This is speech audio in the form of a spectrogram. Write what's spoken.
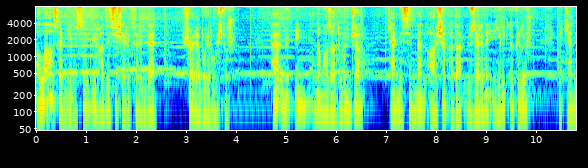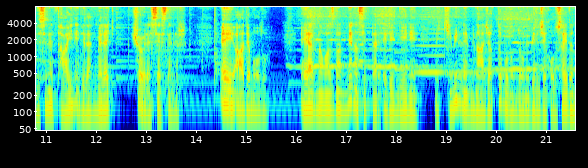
Allah'ın sevgilisi bir hadisi şeriflerinde şöyle buyurmuştur. Her mümin namaza durunca kendisinden arşa kadar üzerine iyilik dökülür ve kendisine tayin edilen melek şöyle seslenir. Ey Ademoğlu! Eğer namazdan ne nasipler edindiğini ve kiminle münacatta bulunduğunu bilecek olsaydın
